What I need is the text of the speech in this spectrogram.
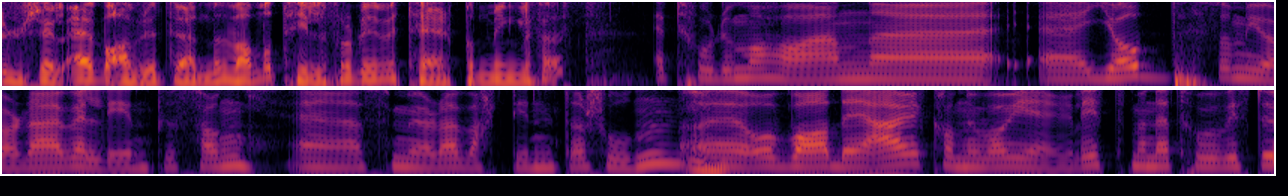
Unnskyld, jeg avbryter igjen, men hva må til for å bli invitert på en minglefest? Jeg tror du må ha en eh, eh, jobb som gjør deg veldig interessant. eh, som gjør deg verdt invitasjonen. Mm. Eh, og hva det er, kan jo variere litt. Men jeg tror hvis du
